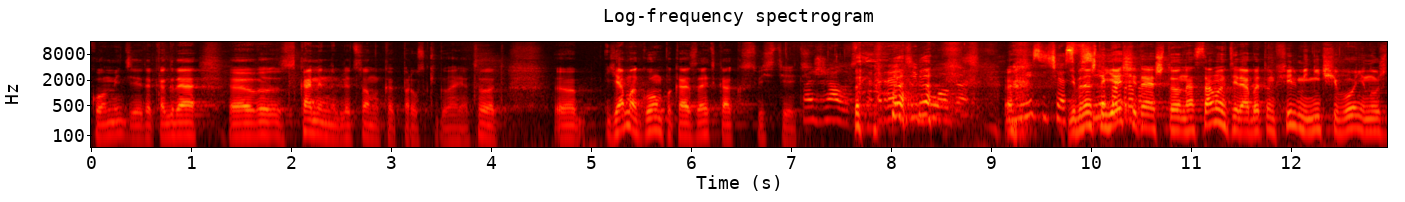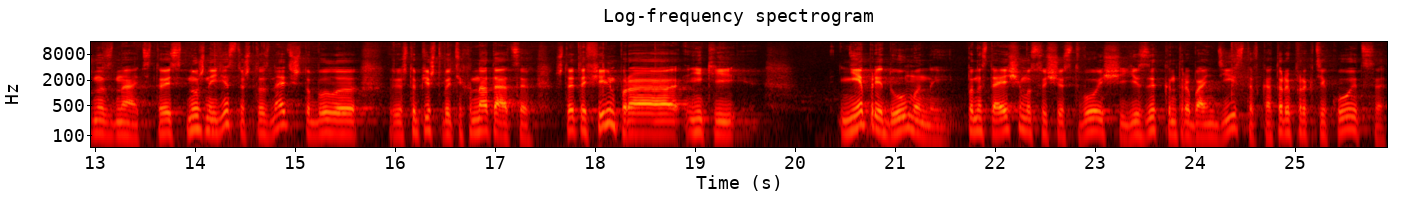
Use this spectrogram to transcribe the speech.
комедии. Это когда э, с каменным лицом, как по-русски говорят. Вот. Э, я могу вам показать, как свистеть. Пожалуйста, ради бога. Мы сейчас потому что я считаю, что на самом деле об этом фильме ничего не нужно знать. То есть нужно единственное, что знать, что было, э, что пишут в этих аннотациях, что это фильм про некий непридуманный, по-настоящему существующий язык контрабандистов, который практикуется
